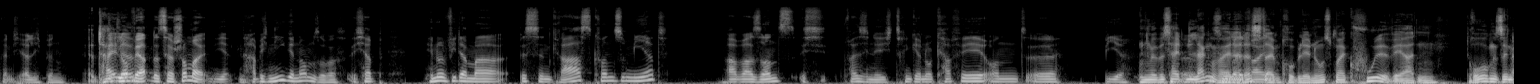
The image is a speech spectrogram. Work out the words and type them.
wenn ich ehrlich bin. Ich Teile? glaube, wir hatten das ja schon mal. Habe ich nie genommen, sowas. Ich habe hin und wieder mal ein bisschen Gras konsumiert, aber sonst, ich weiß ich nicht, ich trinke ja nur Kaffee und äh, Bier. du bist halt ein äh, Langweiler, das ist dein Problem. Du musst mal cool werden. Drogen sind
